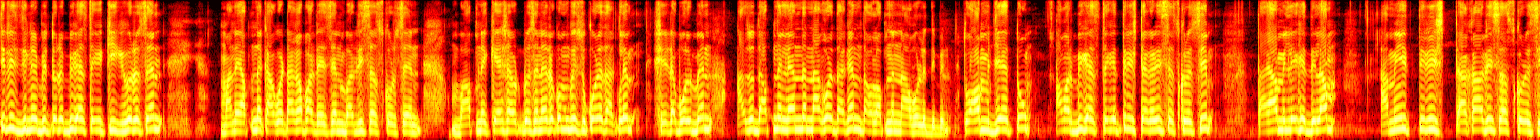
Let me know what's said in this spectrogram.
তিরিশ দিনের ভিতরে বিকাশ থেকে কী কী করেছেন? মানে আপনি কাউকে টাকা পাঠিয়েছেন বা রিচার্জ করছেন বা আপনি ক্যাশ আউট করেছেন, এরকম কিছু করে থাকলে সেটা বলবেন। আর যদি আপনি লেনদেন না করে থাকেন, তাহলে আপনি না বলে দিবেন। তো আমি যেহেতু আমার বিকাশ থেকে তিরিশ টাকা রিচার্জ করেছি, তাই আমি লিখে দিলাম, আমি তিরিশ টাকা রিচার্জ করেছি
